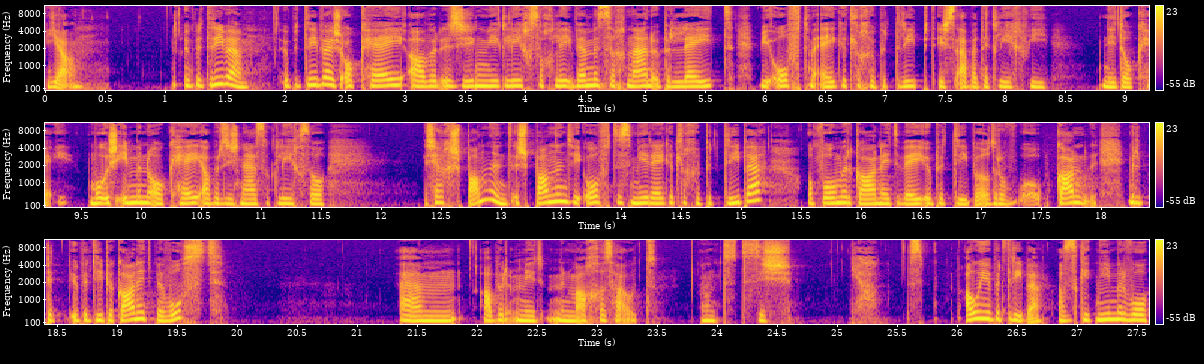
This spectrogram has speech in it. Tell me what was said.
ja, übertrieben übertrieben ist okay, aber es ist irgendwie gleich so ein bisschen, wenn man sich dann überlegt, wie oft man eigentlich übertreibt, ist es eben dann gleich wie nicht okay. Man ist immer noch okay, aber es ist dann so gleich so, es ist einfach spannend. Es ist spannend, wie oft es wir eigentlich übertreiben, obwohl wir gar nicht wollen übertreiben. Oder gar, wir übertreiben gar nicht bewusst. Ähm, aber wir, wir machen es halt. Und das ist, ja, das, alle übertrieben. Also es gibt niemanden, der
